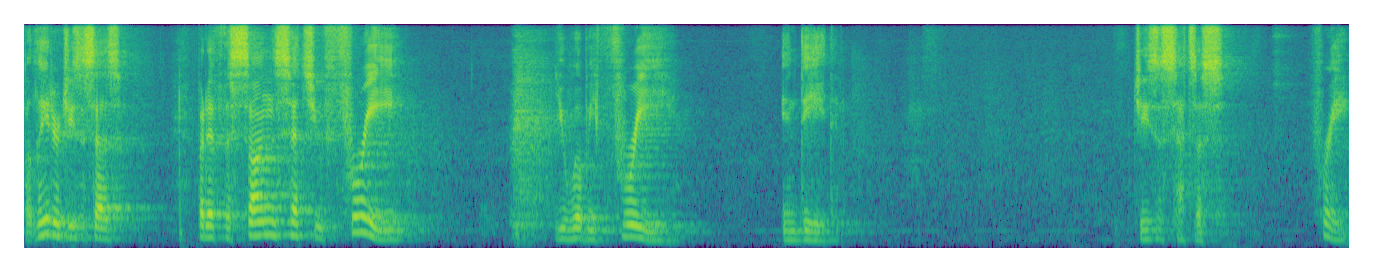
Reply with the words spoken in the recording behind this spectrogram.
But later, Jesus says, But if the Son sets you free, you will be free indeed. Jesus sets us free.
